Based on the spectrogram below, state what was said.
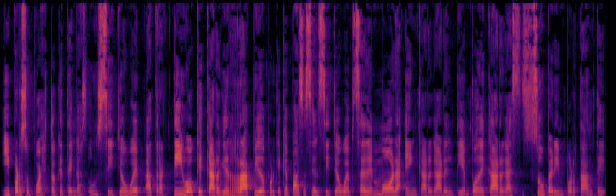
y por supuesto que tengas un sitio web atractivo, que cargue rápido, porque ¿qué pasa si el sitio web se demora en cargar? El tiempo de carga es súper importante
